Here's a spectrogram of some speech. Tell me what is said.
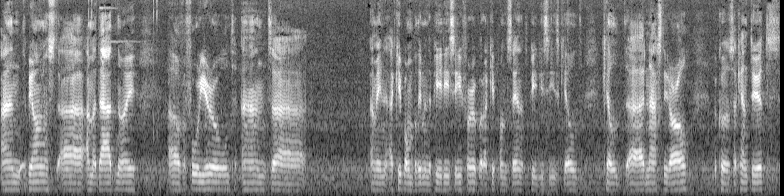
And to be honest, uh, I'm a dad now of a four-year-old, and uh, I mean, I keep on blaming the PDC for it, but I keep on saying that the PDC's killed, killed uh, Nasty Daryl. because I can't do it,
